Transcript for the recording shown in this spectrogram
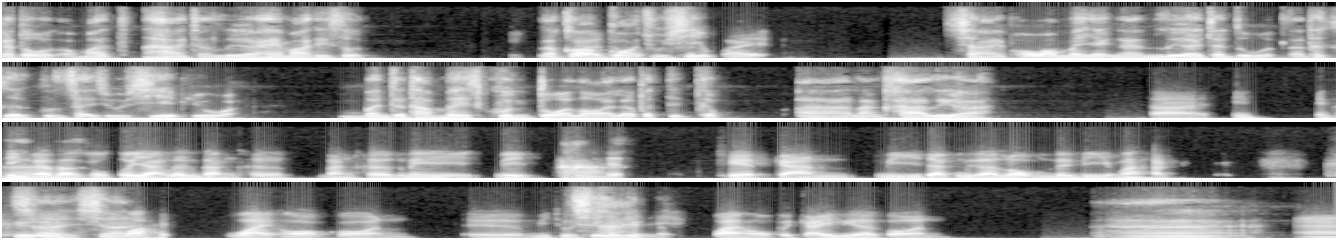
กระโดดออกมาห่างจากเรือให้มากที่สุด แล้วก็เรือดูดเกาะชูชีพไว้ ใช่เพราะว่าไม่อย่างนั้นเรือจะดูด แล้วถ้าเกิดคุณใส่ชูชีพอยู่อะ มันจะทำให้คุณตัวลอยแล้วไปติดกับอ่าหลังคาเรือ ใช่จริงๆแล้วต้องยกตัวอย่างเรื่องดังเคิร์กดังเคิร์กนี่นี่อ่าเจ็ดเคสการหนีจากเรือล่มได้ดีมาก คือใช่ใช่ว่ายว่ายออกก่อน เออ มีชูชีพไว้ดีใช่ว่ายออกไปไกลเรือก่อน อ่า อ่า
